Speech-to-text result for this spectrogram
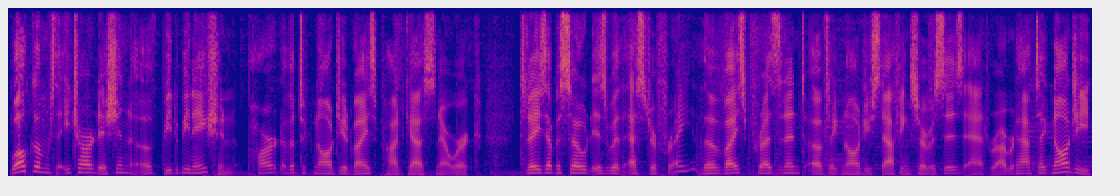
Welcome to the HR edition of B2B Nation, part of the Technology Advice Podcast Network. Today's episode is with Esther Frey, the Vice President of Technology Staffing Services at Robert Half Technology.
